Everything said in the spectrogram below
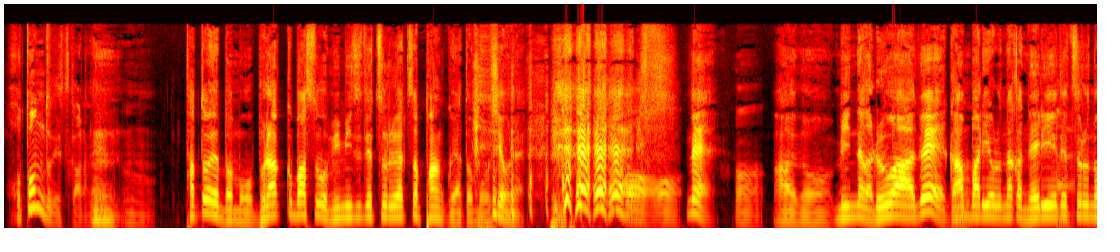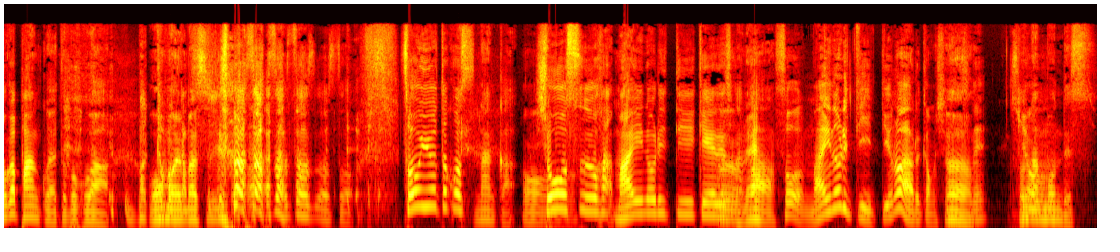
ほとんどですからね。うんうん。例えばもう、ブラックバスをミミズで釣るやつはパンクやと思うし、俺。ね。おうあの、みんながルアーで頑張り寄る中、練り絵で釣るのがパンクやと僕は 思いますし。そうそうそうそうそう。そういうとこっす。なんかう、ん少数派、マイノリティ系ですかね。あ、そう、マイノリティっていうのはあるかもしれないですね。そんなもんで。です。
